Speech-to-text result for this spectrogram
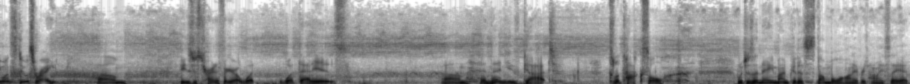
he wants to do what's right. Um, he's just trying to figure out what what that is. Um, and then you've got Tlotoxl, which is a name I'm going to stumble on every time I say it.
